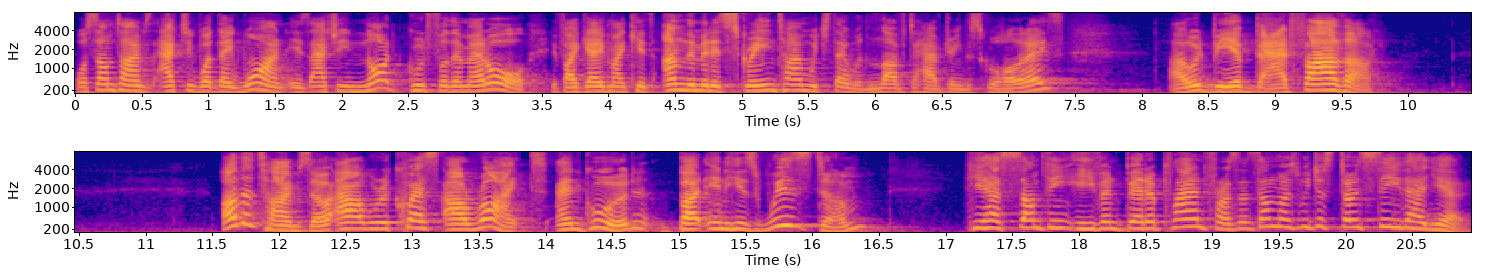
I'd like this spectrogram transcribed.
Or sometimes actually what they want is actually not good for them at all. If I gave my kids unlimited screen time, which they would love to have during the school holidays, I would be a bad father. Other times, though, our requests are right and good, but in His wisdom, He has something even better planned for us. And sometimes we just don't see that yet.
